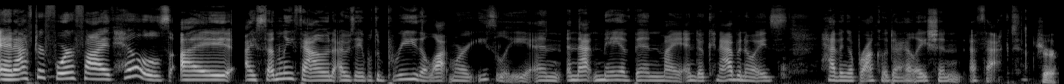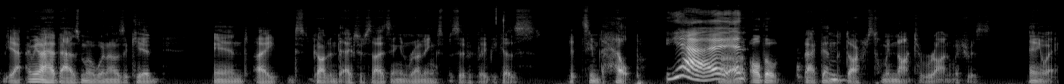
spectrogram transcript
And after four or five hills, I I suddenly found I was able to breathe a lot more easily, and and that may have been my endocannabinoids having a bronchodilation effect. Sure. Yeah. I mean, I had asthma when I was a kid, and I got into exercising and running specifically because it seemed to help. Yeah, Uh, although back then the doctors told me not to run, which was anyway.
